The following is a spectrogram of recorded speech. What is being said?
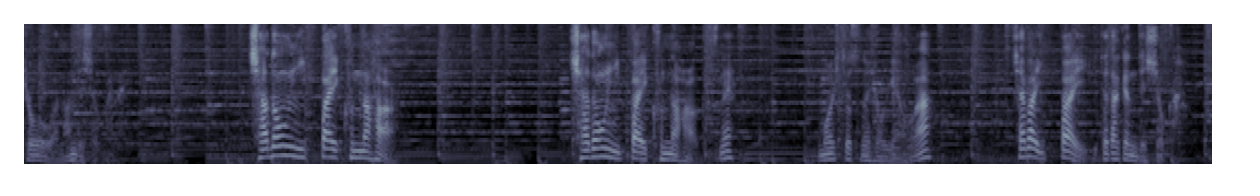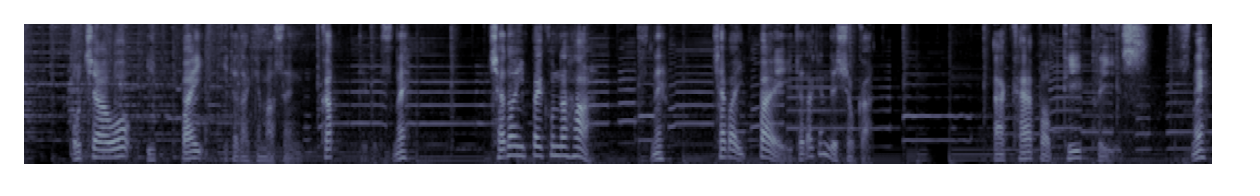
今日は何でしょうかね。茶丼いっぱいくんなは茶丼いっぱいくんなはですね。もう一つの表現は茶葉いっぱいいただけんでしょうか。お茶をいっぱいいただけませんか？っていうことですね。茶丼いっぱいくんなはですね。茶葉いっぱいいただけんでしょうか？A cup of tea please ですね。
